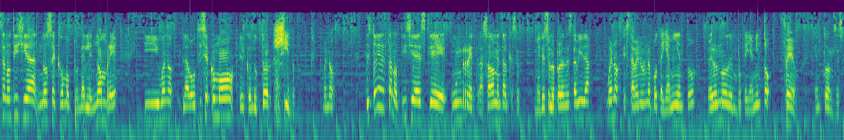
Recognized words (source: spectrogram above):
Esta noticia no sé cómo ponerle nombre y bueno, la bauticé como el conductor Shido. Bueno, la historia de esta noticia es que un retrasado mental que se merece lo peor en esta vida, bueno, estaba en un embotellamiento, pero uno de embotellamiento feo. Entonces,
